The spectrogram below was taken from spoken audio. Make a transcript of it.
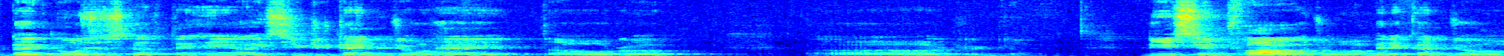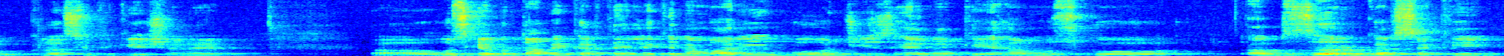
डायग्नोसिस करते हैं आई सी डी टेन जो है और डी एम जो अमेरिकन जो क्लासिफिकेशन है आ, उसके मुताबिक करते हैं लेकिन हमारी वो चीज़ है ना कि हम उसको ऑब्ज़र्व कर सकें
